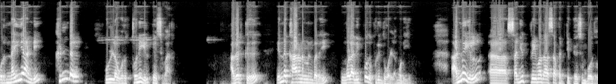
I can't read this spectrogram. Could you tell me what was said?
ஒரு நையாண்டி கிண்டல் உள்ள ஒரு தொனியில் பேசுவார். அதற்கு என்ன காரணம் என்பதை உங்களால் இப்போது புரிந்து கொள்ள முடியும். அண்மையில் சஜித் பிரேமதாசா பற்றி பேசும்போது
